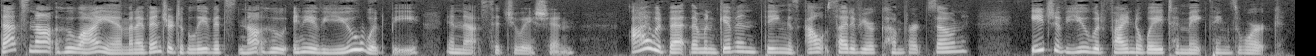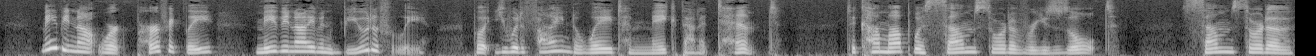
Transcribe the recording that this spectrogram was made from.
That's not who I am, and I venture to believe it's not who any of you would be in that situation. I would bet that when given things outside of your comfort zone, each of you would find a way to make things work. Maybe not work perfectly, maybe not even beautifully, but you would find a way to make that attempt, to come up with some sort of result, some sort of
